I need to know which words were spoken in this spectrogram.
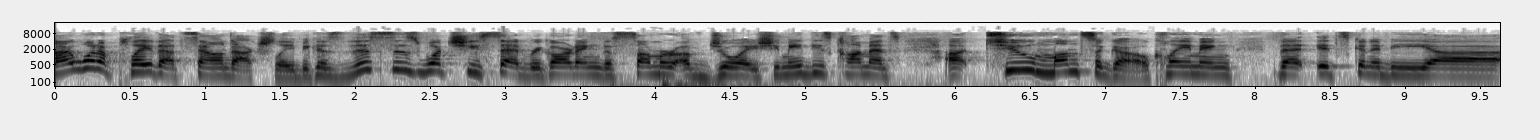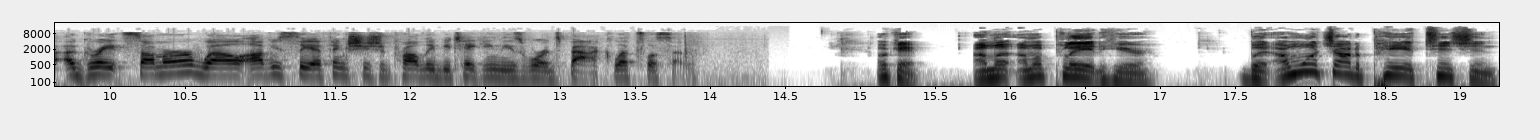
I want to play that sound actually because this is what she said regarding the summer of joy. She made these comments uh, two months ago, claiming that it's going to be uh, a great summer. Well, obviously, I think she should probably be taking these words back. Let's listen. Okay, I'm going to play it here, but I want y'all to pay attention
